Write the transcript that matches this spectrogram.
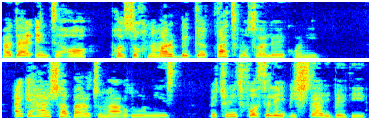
و در انتها پاسخنامه رو به دقت مطالعه کنید. اگه هر شب براتون مقدور نیست، می‌تونید فاصله بیشتری بدید.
